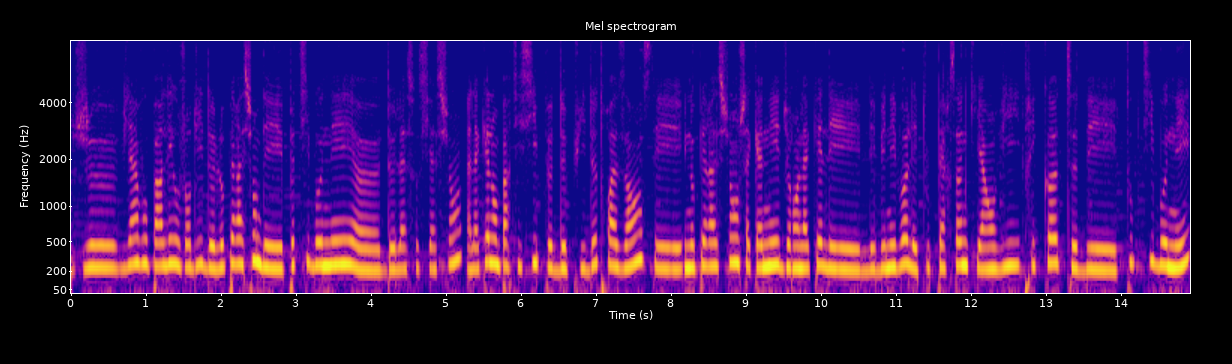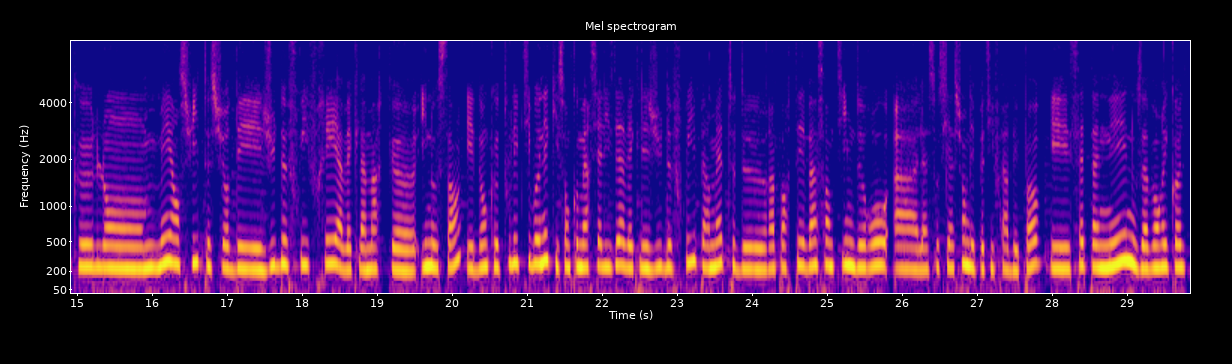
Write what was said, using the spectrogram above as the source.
Je viens vous parler aujourd'hui de l'opération des petits bonnets euh, de l'association à laquelle on participe depuis 2-3 ans. C'est une opération chaque année durant laquelle les, les bénévoles et toute personne qui a envie tricotent des tout petits bonnets que l'on met ensuite sur des jus de fruits frais avec la marque euh, Innocent. Et donc euh, tous les petits bonnets qui sont commercialisés avec les jus de fruits permettent de rapporter 20 centimes d'euros à l'association des petits frères des pauvres. Et cette année, nous avons récolté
